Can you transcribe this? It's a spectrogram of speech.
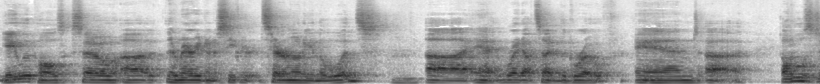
Yay loopholes. So uh, they're married in a secret ceremony in the woods, uh, and right outside of the grove, and uh, almost.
